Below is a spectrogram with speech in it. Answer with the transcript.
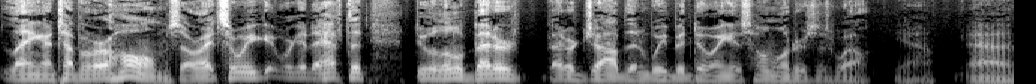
laying on top of our homes. All right. So we, we're going to have to do a little better, better job than we've been doing as homeowners as well. Yeah. Uh,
